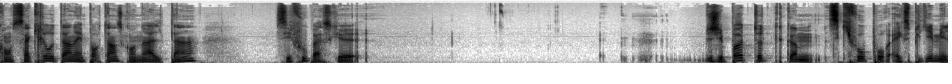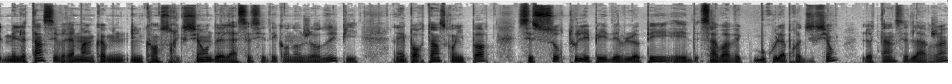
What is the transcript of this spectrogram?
Consacrer autant d'importance qu'on a à le temps, c'est fou parce que j'ai pas tout comme ce qu'il faut pour expliquer, mais, le temps, c'est vraiment comme une, construction de la société qu'on a aujourd'hui. Puis l'importance qu'on y porte, c'est surtout les pays développés et ça va avec beaucoup la production. Le temps, c'est de l'argent.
